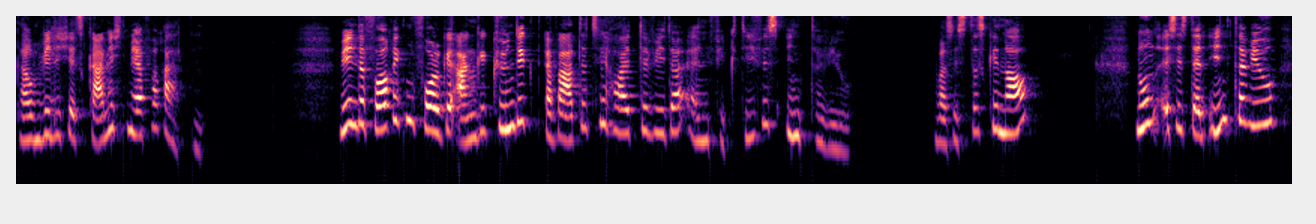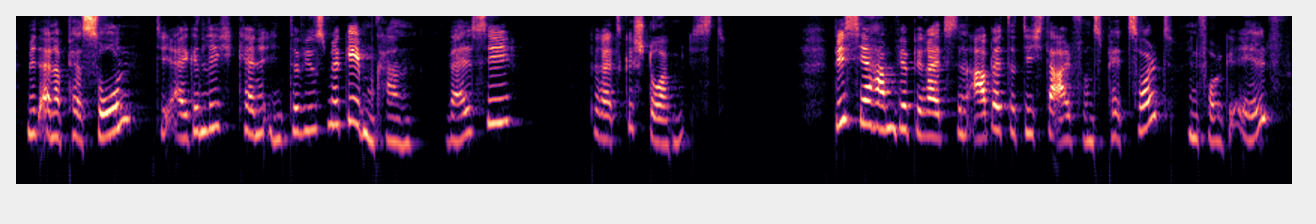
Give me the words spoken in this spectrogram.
Darum will ich jetzt gar nicht mehr verraten. Wie in der vorigen Folge angekündigt, erwartet Sie heute wieder ein fiktives Interview. Was ist das genau? Nun, es ist ein Interview mit einer Person, die eigentlich keine Interviews mehr geben kann, weil sie bereits gestorben ist. Bisher haben wir bereits den Arbeiterdichter Alfons Petzold in Folge 11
